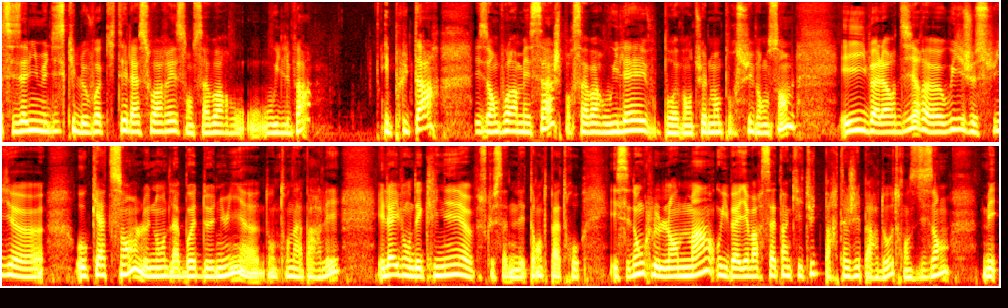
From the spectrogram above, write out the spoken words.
ses amis me disent qu'ils le voient quitter la soirée sans savoir où il va. Et plus tard, ils envoient un message pour savoir où il est, pour éventuellement poursuivre ensemble. Et il va leur dire euh, Oui, je suis euh, au 400, le nom de la boîte de nuit euh, dont on a parlé. Et là, ils vont décliner parce que ça ne les tente pas trop. Et c'est donc le lendemain où il va y avoir cette inquiétude partagée par d'autres en se disant Mais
